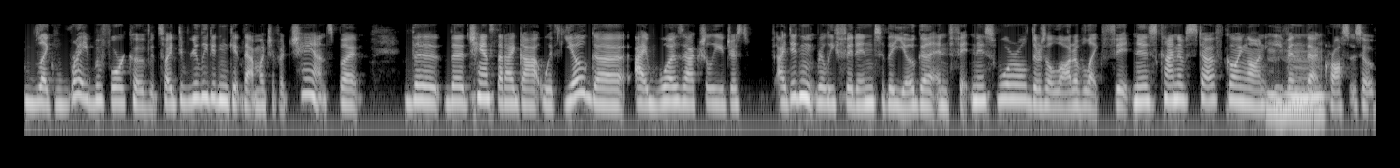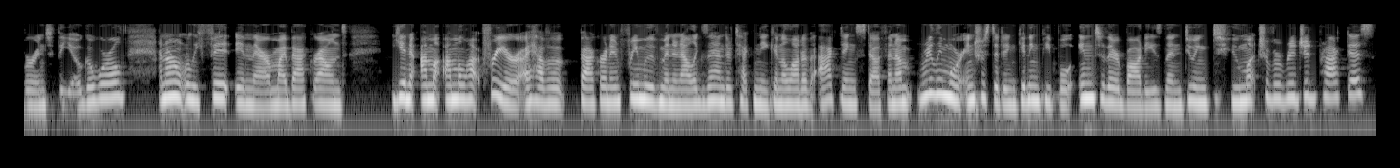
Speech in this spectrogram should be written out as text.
like right before covid so i really didn't get that much of a chance but the the chance that i got with yoga i was actually just I didn't really fit into the yoga and fitness world. There's a lot of like fitness kind of stuff going on, mm-hmm. even that mm-hmm. crosses over into the yoga world. And I don't really fit in there. My background you know, I'm I'm a lot freer. I have a background in free movement and Alexander technique and a lot of acting stuff, and I'm really more interested in getting people into their bodies than doing too much of a rigid practice.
